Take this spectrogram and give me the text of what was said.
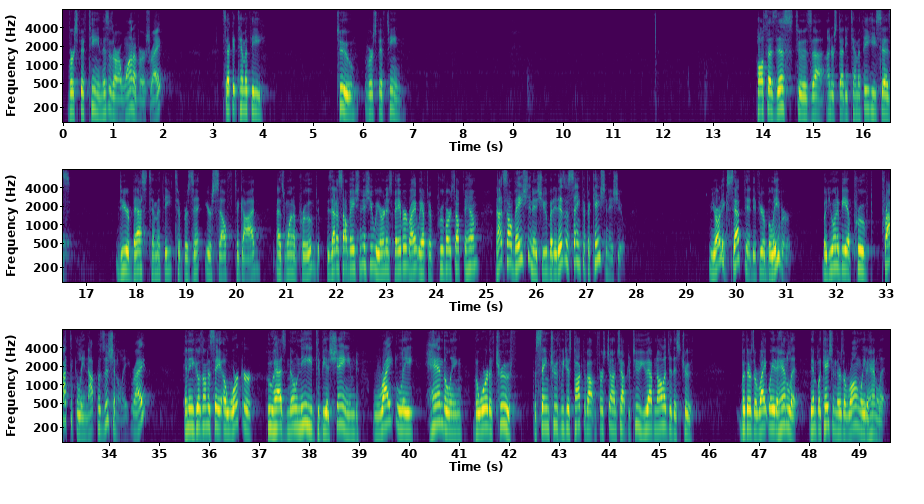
verse 15. This is our Awana verse, right? 2 Timothy 2, verse 15. Paul says this to his uh, understudy Timothy. He says, Do your best, Timothy, to present yourself to God as one approved. Is that a salvation issue? We earn his favor, right? We have to prove ourselves to him. Not salvation issue, but it is a sanctification issue. You're already accepted if you're a believer, but you want to be approved practically, not positionally, right? And then he goes on to say, a worker who has no need to be ashamed, rightly handling the word of truth. The same truth we just talked about in 1 John chapter 2. You have knowledge of this truth. But there's a right way to handle it. The implication, there's a wrong way to handle it.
